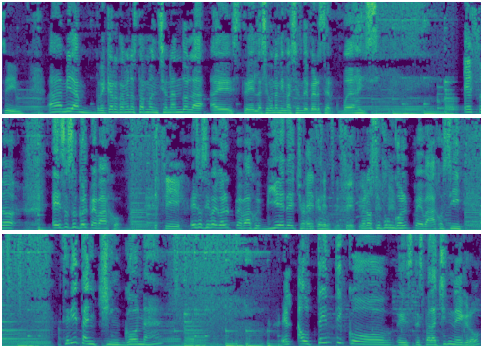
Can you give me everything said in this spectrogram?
Sí. Ah, mira, Ricardo también nos está mencionando la, este, la segunda animación de Berserk. Ay, sí. Eso, Eso es un golpe bajo. sí. Eso sí fue golpe bajo y bien hecho, Ricardo. sí, sí, sí, sí, Pero sí, fue un golpe bajo, sí. Sería tan chingona. El auténtico este espadachín negro.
